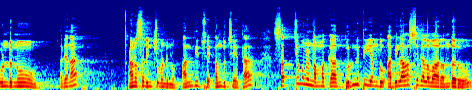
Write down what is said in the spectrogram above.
ఉండును. అదేనా? అనుసరించి ఉండును. అందిచే అందుచేత సత్యమును నమ్మక దుర్నీతి ఎందు అభిలాష గల వారందరూ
